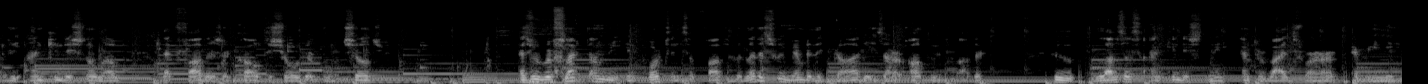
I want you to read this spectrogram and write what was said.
of the unconditional love that fathers are called to show their own children. As we reflect on the importance of fatherhood, let us remember that God is our ultimate Father who loves us unconditionally and provides for our every need.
